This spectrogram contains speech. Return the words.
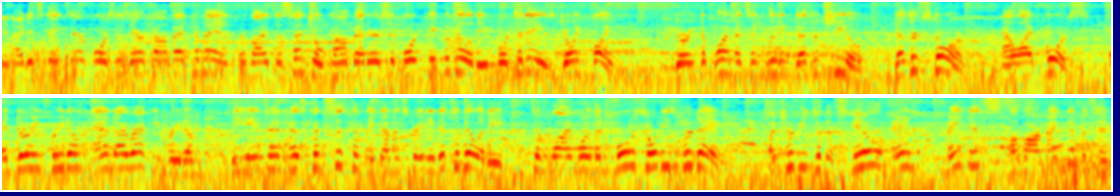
United States Air Force's Air Combat Command provides essential combat air support capability for today's joint fight. During deployments including Desert Shield, Desert Storm, Allied Force, Enduring Freedom, and Iraqi Freedom, the A-10 has consistently demonstrated its ability to fly more than four sorties per day, a tribute to the skill and maintenance of our magnificent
